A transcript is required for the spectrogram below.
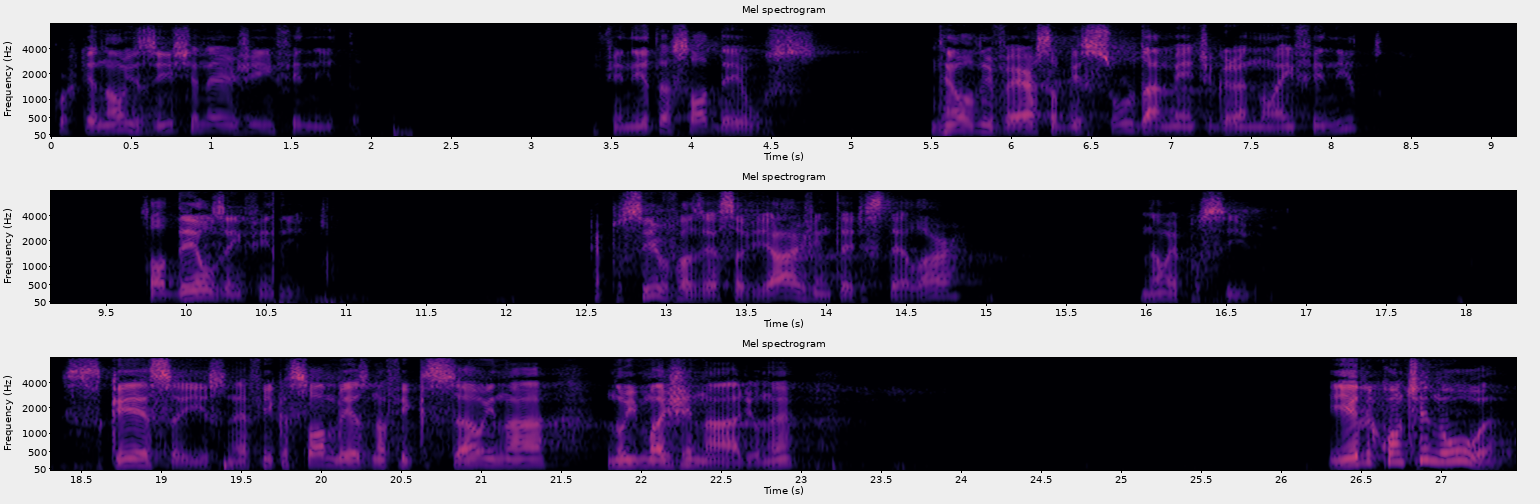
porque não existe energia infinita. Infinita é só Deus. Nem o universo absurdamente grande não é infinito. Só Deus é infinito. É possível fazer essa viagem interestelar? Não é possível. Esqueça isso, né? Fica só mesmo na ficção e na, no imaginário, né? E ele continua.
